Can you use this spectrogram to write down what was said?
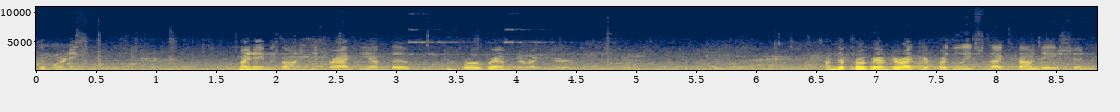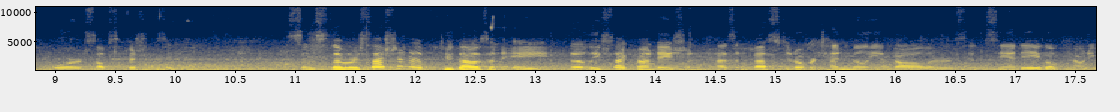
Good morning. My name is Anahid Brakke. I'm the program director. I'm the program director for the Leichtag Foundation for Self-Sufficiency. Since the recession of 2008, the Leichtag Foundation has invested over $10 million in San Diego County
